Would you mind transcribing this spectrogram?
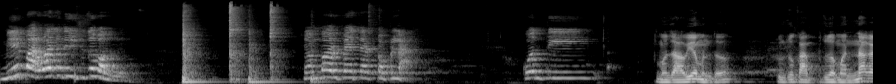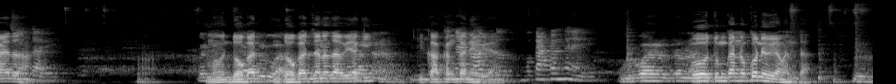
मी परवाच्या दिवशी तो बघलोय शंभर रुपयाचा टोपला. कोणती? मग जाऊया म्हणतं. तुझं काय तुझं म्हणणं काय तर जावे. मग दोघात दोघात जण जाऊया की? की काकांका नाही नेऊया? मागलो. मग काकांका नाही गुरुवार हो तुमका नको नेऊया म्हणता. हं.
